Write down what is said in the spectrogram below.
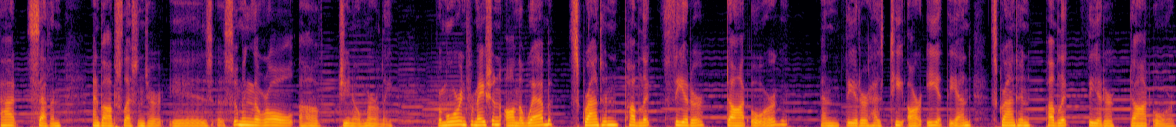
at 7 and Bob Schlesinger is assuming the role of Gino Merli. For more information on the web, scrantonpublictheater.org, and theater has T-R-E at the end, scrantonpublictheater.org.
